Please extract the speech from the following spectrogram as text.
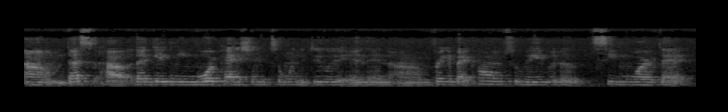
um, that's how that gave me more passion to want to do it, and then um, bring it back home to be able to see more of that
